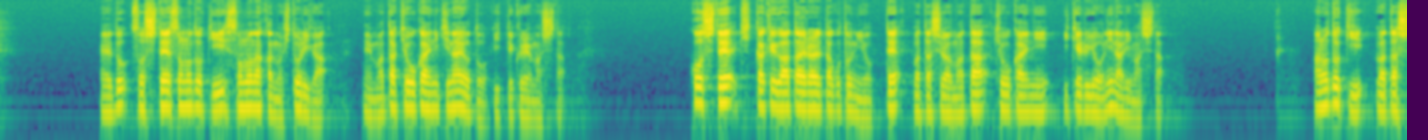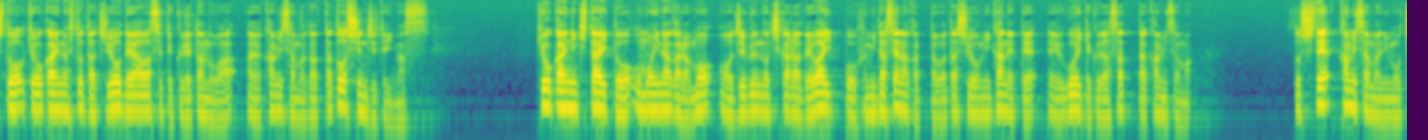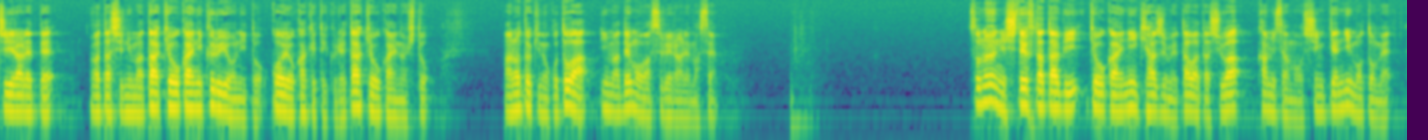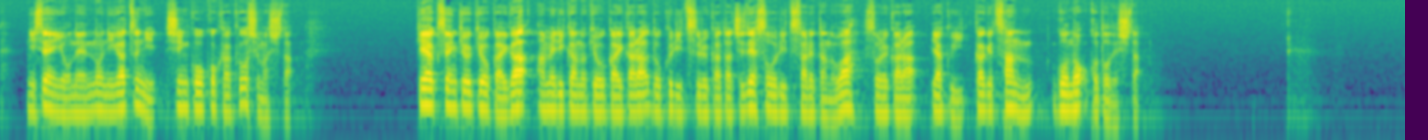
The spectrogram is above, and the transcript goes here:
えー、そしてその時その中の一人がまた教会に来なよと言ってくれました。こうしてきっかけが与えられたことによって私はまた教会に行けるようになりました。あの時私と教会の人たちを出会わせてくれたのは神様だったと信じています。教会に来たいと思いながらも自分の力では一歩を踏み出せなかった私を見かねて動いてくださった神様。そして神様に用いられて私にまた教会に来るようにと声をかけてくれた教会の人。あの時のことは今でも忘れられません。そのようにして再び教会に行き始めた私は神様を真剣に求め2004年の2月に信仰告白をしました。契約選挙協会がアメリカの教会から独立する形で創立されたのはそれから約1ヶ月半後のことでした。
